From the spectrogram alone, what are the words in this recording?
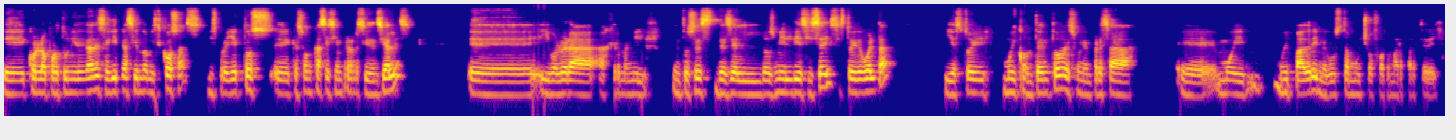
eh, con la oportunidad de seguir haciendo mis cosas, mis proyectos eh, que son casi siempre residenciales, y volver a, a Germán Miller. Entonces, desde el 2016 estoy de vuelta y estoy muy contento. Es una empresa muy, muy padre y me gusta mucho formar parte de ella.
